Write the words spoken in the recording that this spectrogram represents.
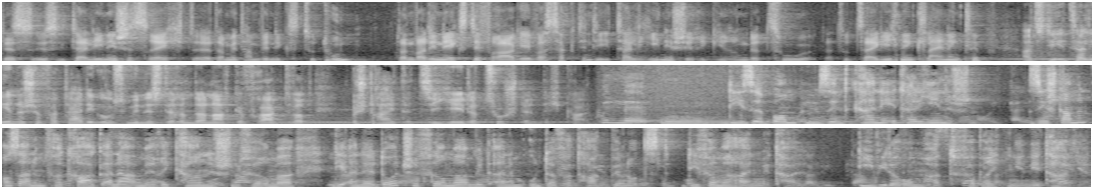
Das ist italienisches Recht, äh, damit haben wir nichts zu tun. Dann war die nächste Frage, was sagt denn die italienische Regierung dazu? Dazu zeige ich einen kleinen Clip. Als die italienische Verteidigungsministerin danach gefragt wird, bestreitet sie jede Zuständigkeit. Diese Bomben sind keine italienischen. Sie stammen aus einem Vertrag einer amerikanischen Firma, die eine deutsche Firma mit einem Untervertrag benutzt, die Firma Rheinmetall. Die wiederum hat Fabriken in Italien.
